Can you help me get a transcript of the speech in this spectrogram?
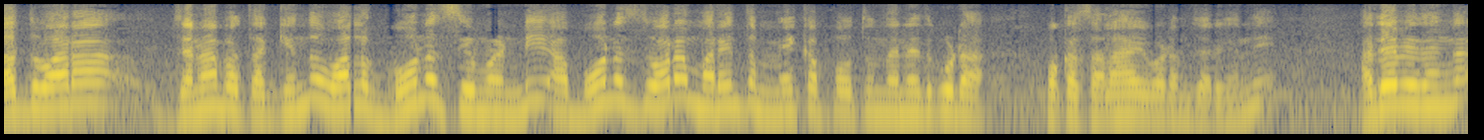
తద్వారా జనాభా తగ్గిందో వాళ్ళకు బోనస్ ఇవ్వండి. ఆ బోనస్ ద్వారా మరింత మేకప్ అవుతుంది అనేది కూడా ఒక సలహా ఇవ్వడం జరిగింది. అదేవిధంగా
